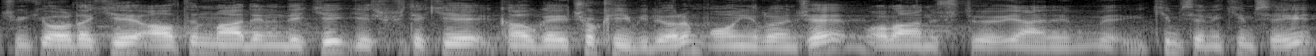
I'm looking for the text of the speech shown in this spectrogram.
Çünkü oradaki altın madenindeki geçmişteki kavgayı çok iyi biliyorum. 10 yıl önce olağanüstü yani kimsenin kimseyi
